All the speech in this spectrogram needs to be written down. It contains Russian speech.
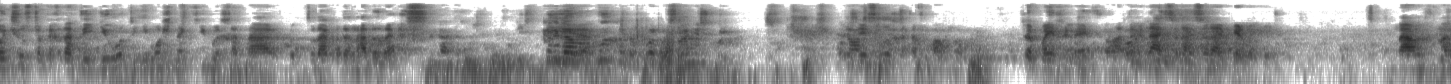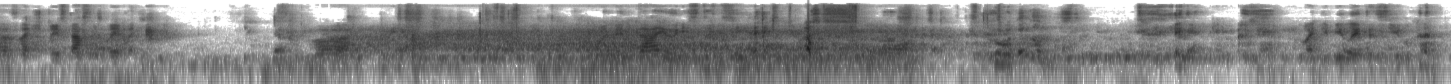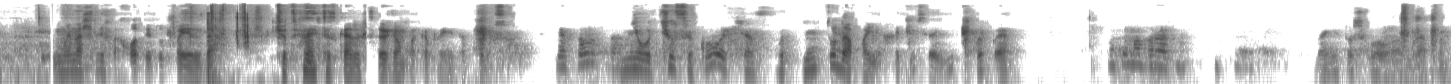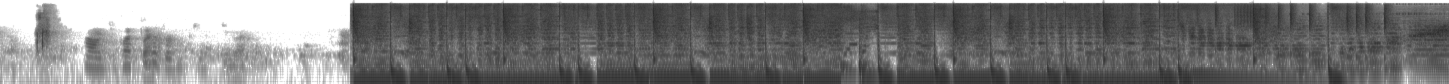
То чувство, когда ты идиот и не можешь найти выход на туда, куда надо, да? Когда выходов вот посмотри сколько. Здесь выходов полно. Все, поехали на эскалаторе. Да, сюда, сюда, первый путь. Нам надо, значит, три станции проехать. О. Вылетаю из такси. Вот это он Два дебила это сила. Мы нашли проход и тут поезда. Что ты на это скажешь? Ждем, пока приедет автобус. Не автобус, да? Мне вот чувствую голод сейчас. Вот не туда поехать и все, и ПП. Потом обратно. Да не то слово обратно. А, он типа оттуда приехал. Да. Ну,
